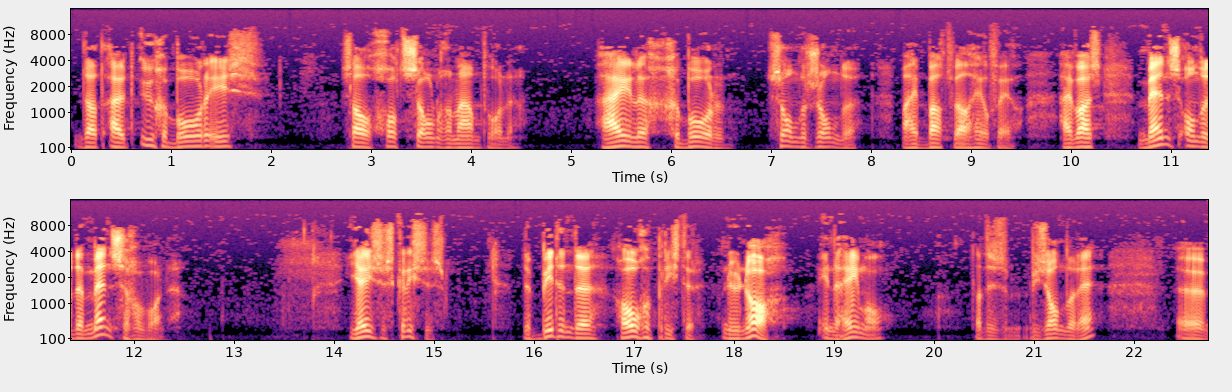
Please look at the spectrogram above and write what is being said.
dat uit u geboren is, zal Gods zoon genaamd worden. Heilig geboren, zonder zonde, maar hij bad wel heel veel. Hij was mens onder de mensen geworden. Jezus Christus, de biddende hoge priester, nu nog in de hemel. Dat is bijzonder, hè? Uh,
